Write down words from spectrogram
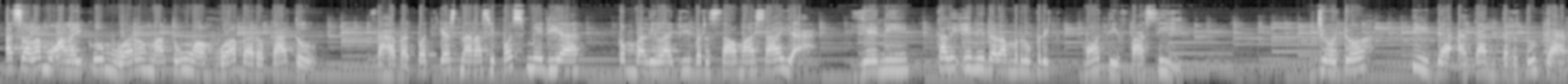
Assalamualaikum warahmatullahi wabarakatuh. Sahabat podcast Narasi Pos Media, kembali lagi bersama saya, Yeni, kali ini dalam rubrik motivasi. Jodoh tidak akan tertukar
